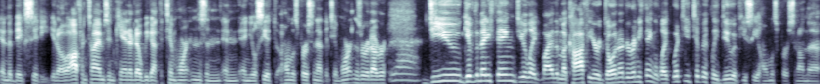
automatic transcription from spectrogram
in the big city? You know, oftentimes in Canada, we got the Tim Hortons, and and and you'll see a homeless person at the Tim Hortons or whatever. Yeah. Do you give them anything? Do you like buy them a coffee or a donut or anything? Like, what do you typically do if you see a homeless person on the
